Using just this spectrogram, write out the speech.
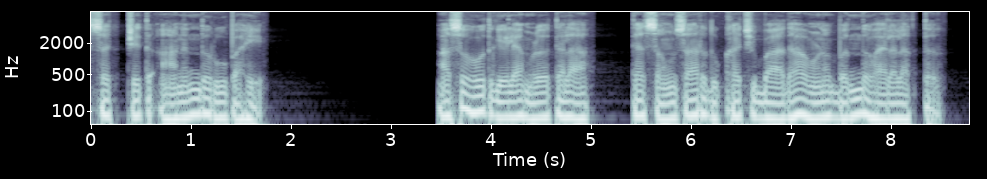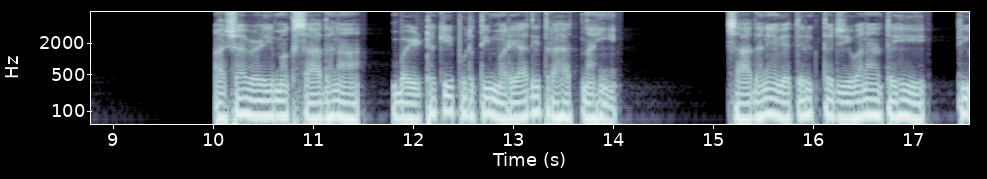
सच्चित आनंद रूप आहे. असं होत गेल्यामुळं त्याला त्या संसार दुःखाची बाधा होणं बंद व्हायला लागतं. अशा वेळी मग साधना बैठकीपुरती मर्यादित राहत नाही. साधने व्यतिरिक्त जीवनातही ती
